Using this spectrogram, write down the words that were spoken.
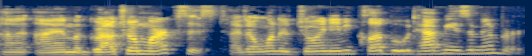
uh, I am a Groucho Marxist. I don't want to join any club that would have me as a member.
